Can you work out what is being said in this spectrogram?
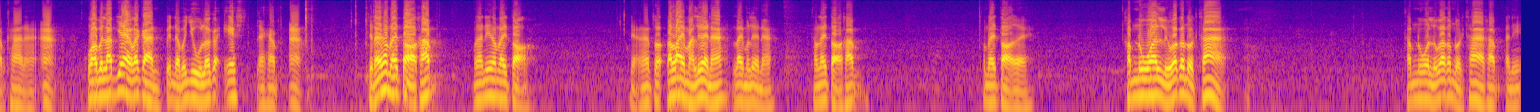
รับค่านะอ่าควรเป็นรับแยกแล้วกันเป็น W แล้วก็ H นะครับอ่าเสร็จแล้วทำอะไรต่อครับมานี้ทำอะไรต่อเนี่ยนะก็ไล่มาเรื่อยนะไล่มาเรื่อยนะทำอะไรต่อครับำอะไรต่อเอ่ยคำนวณหรือว่ากำหนดค่าคำนวณหรือว่ากำหนดค่าครับ อันนี้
